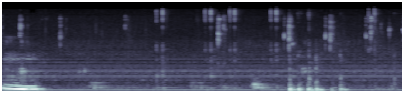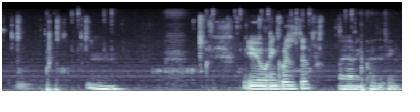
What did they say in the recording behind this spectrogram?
Hmm. Hmm. You inquisitive? I am inquisiting.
